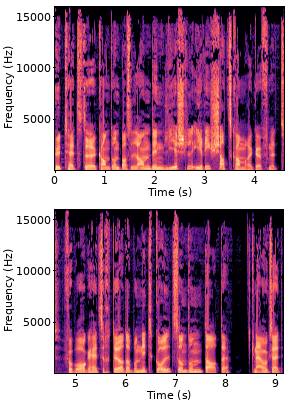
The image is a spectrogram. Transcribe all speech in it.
Heute hat der Kanton Basel-Land in Liestl ihre Schatzkammer geöffnet. Verborgen hat sich dort aber nicht Gold, sondern Daten. Genauer gesagt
